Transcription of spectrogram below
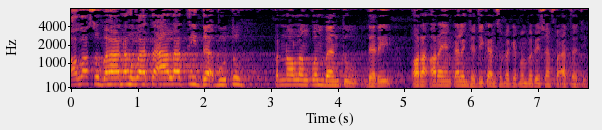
Allah Subhanahu wa taala tidak butuh penolong pembantu dari orang-orang yang kalian jadikan sebagai pemberi syafaat tadi.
